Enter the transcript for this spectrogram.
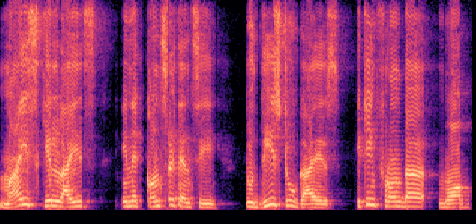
my skill lies in a consultancy to these two guys, picking from the mob,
